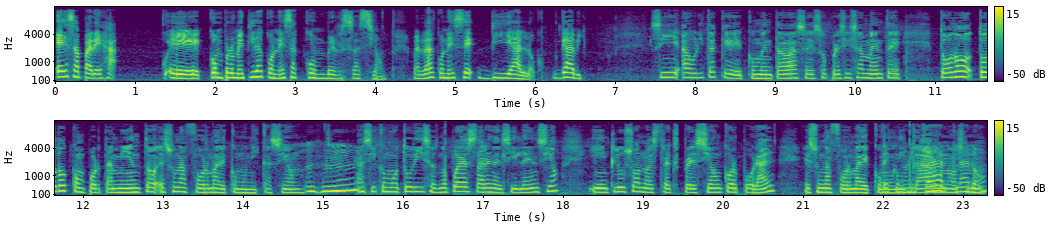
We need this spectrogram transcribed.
esa pareja eh, comprometida con esa conversación, ¿verdad? Con ese diálogo. Gaby. Sí, ahorita que comentabas eso, precisamente todo, todo comportamiento es una forma de comunicación. Así como tú dices, no puede estar en el silencio, incluso nuestra expresión corporal es una forma de comunicarnos, ¿no?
